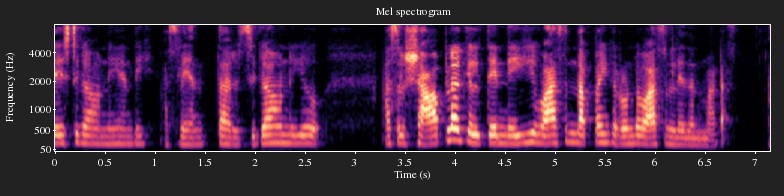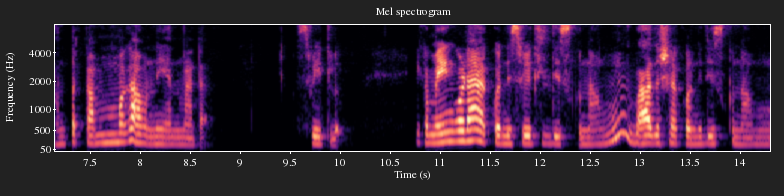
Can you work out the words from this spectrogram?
టేస్ట్గా ఉన్నాయండి. అసలు ఎంత రుచిగా ఉన్నాయో. అసలు షాప్లోకి వెళ్తే నెయ్యి వాసన తప్ప ఇంక రెండు వాసన లేదనమాట అంత కమ్మగా ఉన్నాయన్నమాట స్వీట్లు. ఇక మేము కూడా కొన్ని స్వీట్లు తీసుకున్నాము. బాదుషా కొన్ని తీసుకున్నాము.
